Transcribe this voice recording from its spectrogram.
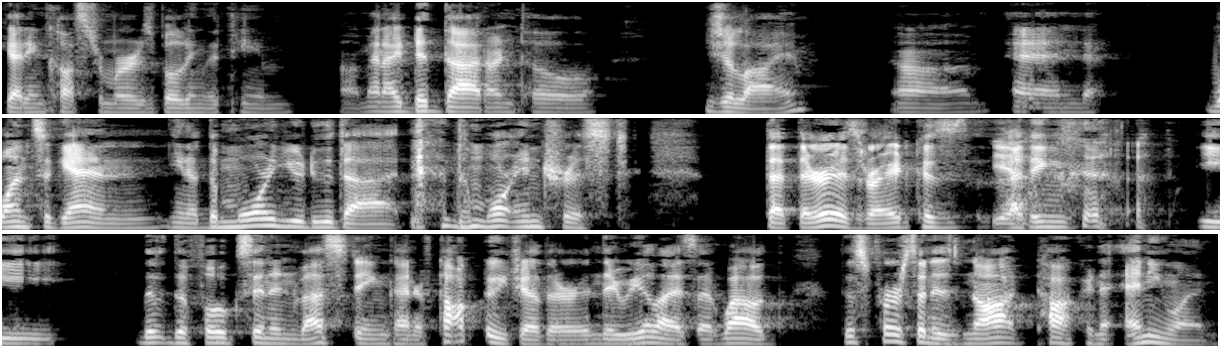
getting customers, building the team. Um, and I did that until July. Um, and once again, you know, the more you do that, the more interest that there is, right? Because yeah. I think the, the the folks in investing kind of talk to each other and they realize that wow, this person is not talking to anyone.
